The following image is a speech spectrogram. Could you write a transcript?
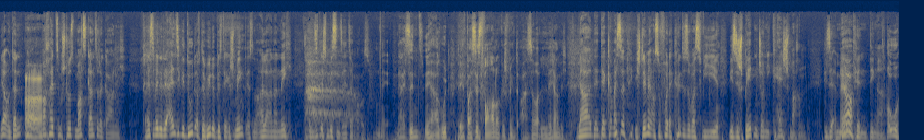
ja und dann ah. mach halt zum Schluss, mach's ganz oder gar nicht. Weißt du, wenn du der einzige Dude auf der Bühne bist, der geschminkt ist und alle anderen nicht, dann sieht das ein bisschen seltsam aus. Nee, sind, ja gut, der Bassist war auch noch geschminkt, aber so lächerlich. Ja, der, der weißt du, ich stelle mir auch so vor, der könnte sowas wie, wie diese späten Johnny Cash machen. Diese American-Dinger. Ja. Oh,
